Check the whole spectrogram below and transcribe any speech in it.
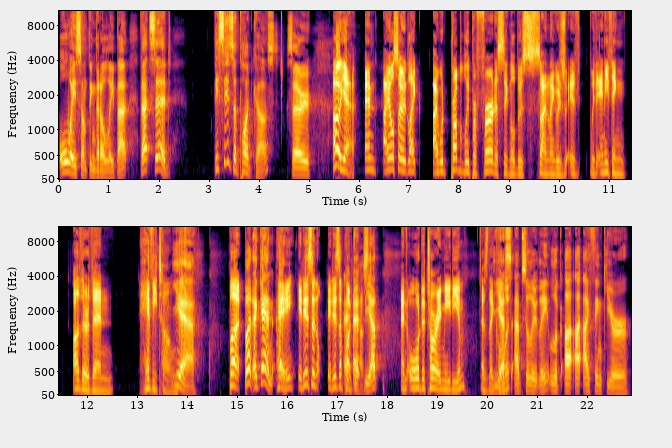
always something that I'll leap at. That said, this is a podcast, so Oh yeah, and I also like I would probably prefer to signal boost sign language if, with anything other than heavy tongue. yeah. But But again, hey, hey, it is an it is a uh, uh, podcast, yep, an auditory medium as they call yes, it. Yes, absolutely. Look, I, I I think your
